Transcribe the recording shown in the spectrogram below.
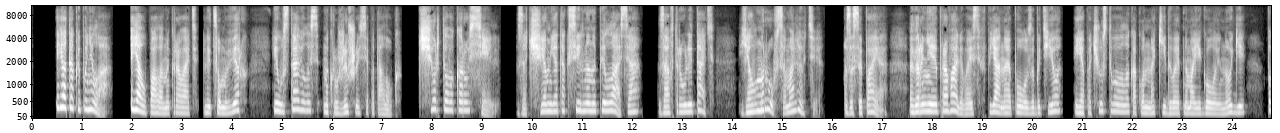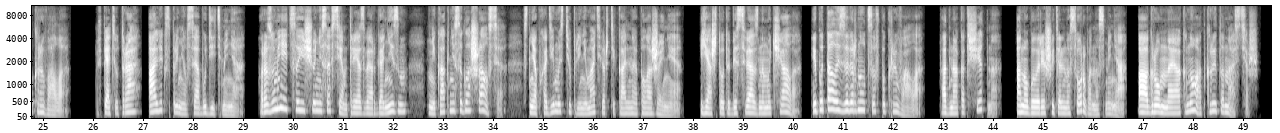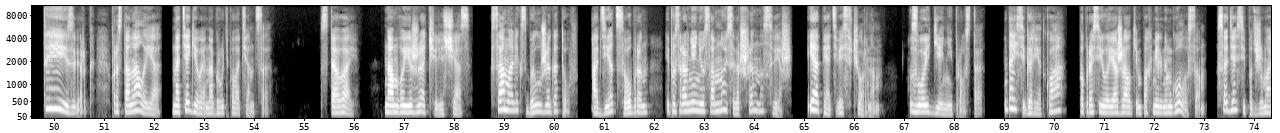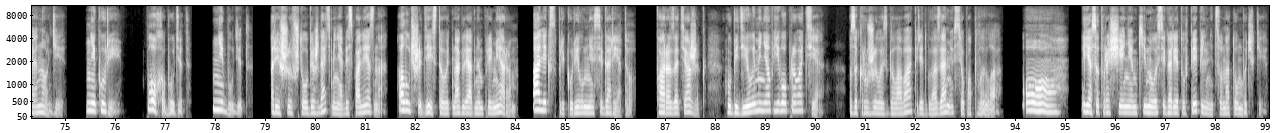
Я так и поняла. Я упала на кровать лицом вверх и уставилась на кружившийся потолок. Чёртова карусель! Зачем я так сильно напилась, а? Завтра улетать. Я умру в самолете. Засыпая, вернее, проваливаясь в пьяное полузабытье, я почувствовала, как он накидывает на мои голые ноги покрывало. В пять утра Алекс принялся обудить меня. Разумеется, еще не совсем трезвый организм никак не соглашался с необходимостью принимать вертикальное положение. Я что-то бессвязно мычала и пыталась завернуться в покрывало. Однако тщетно. Оно было решительно сорвано с меня, а огромное окно открыто настежь. «Ты изверг!» — простонала я, натягивая на грудь полотенце. «Вставай! Нам выезжать через час!» Сам Алекс был уже готов, одет, собран и по сравнению со мной совершенно свеж. И опять весь в черном. Злой гений просто. «Дай сигаретку, а?» — попросила я жалким похмельным голосом, садясь и поджимая ноги. «Не кури. Плохо будет». «Не будет». Решив, что убеждать меня бесполезно, а лучше действовать наглядным примером, Алекс прикурил мне сигарету. Пара затяжек убедила меня в его правоте. Закружилась голова, перед глазами все поплыло. О, я с отвращением кинула сигарету в пепельницу на тумбочке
